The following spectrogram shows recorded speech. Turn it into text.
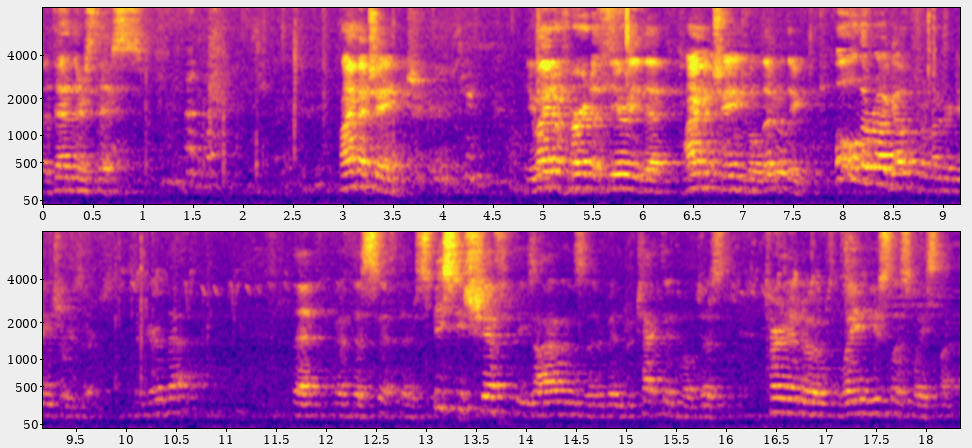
But then there's this climate change. You might have heard a theory that climate change will literally pull the rug out from under nature reserves. Have you heard that? That if, this, if the species shift, these islands that have been protected will just turn into way, useless wastelands.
